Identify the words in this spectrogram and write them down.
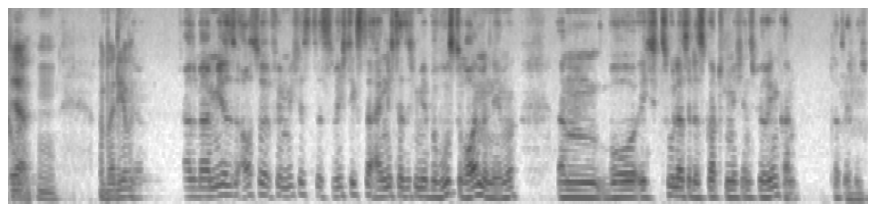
Cool. Ja. Hm. Und bei dir? Also bei mir ist es auch so, für mich ist das Wichtigste eigentlich, dass ich mir bewusst Räume nehme, ähm, wo ich zulasse, dass Gott mich inspirieren kann. Tatsächlich.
